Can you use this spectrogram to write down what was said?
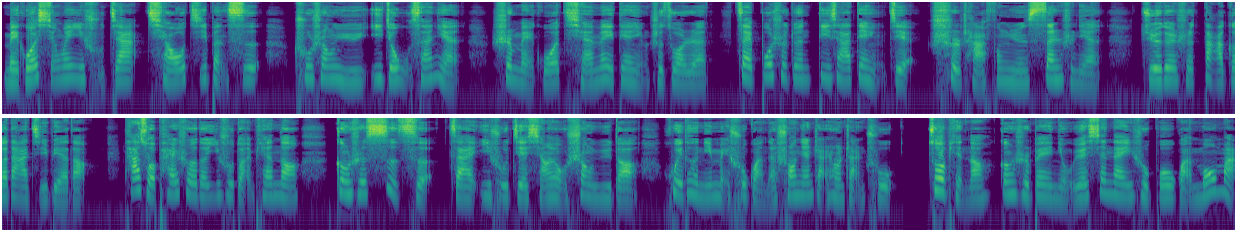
美国行为艺术家乔·吉本斯出生于1953年，是美国前卫电影制作人，在波士顿地下电影界叱咤风云三十年。绝对是大哥大级别的。他所拍摄的艺术短片呢，更是四次在艺术界享有盛誉的惠特尼美术馆的双年展上展出。作品呢，更是被纽约现代艺术博物馆 MoMA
